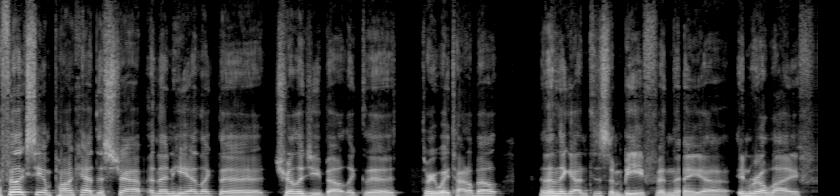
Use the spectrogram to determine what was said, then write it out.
I feel like CM Punk had the strap, and then he had like the trilogy belt, like the three way title belt, and then they got into some beef, and they uh in real life,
